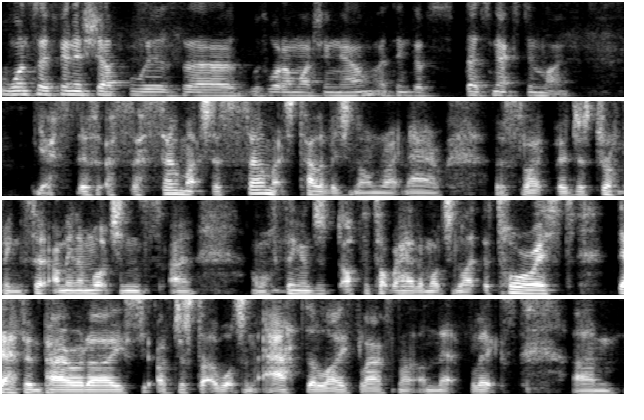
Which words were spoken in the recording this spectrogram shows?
once I finish up with uh, with what I'm watching now, I think that's that's next in line. yes, there's, there's so much. There's so much television on right now. It's like they're just dropping. So I mean, I'm watching. Uh, I'm thinking just off the top of my head. I'm watching like The Tourist, Death in Paradise. I've just started watching Afterlife last night on Netflix. Um,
